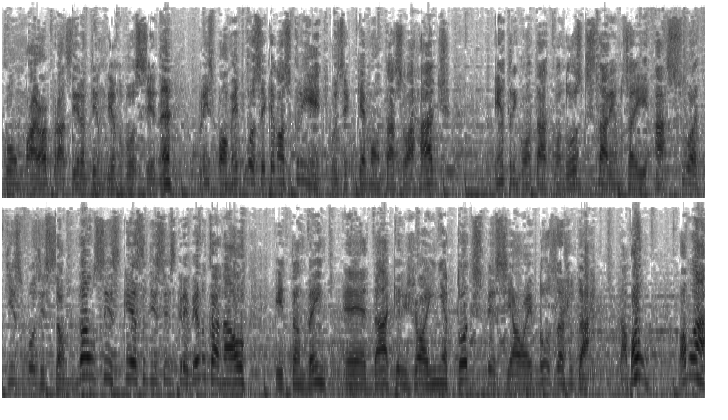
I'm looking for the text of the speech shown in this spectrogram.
com o maior prazer atendendo você, né? Principalmente você que é nosso cliente, você que quer montar sua rádio entre em contato conosco, estaremos aí à sua disposição. Não se esqueça de se inscrever no canal e também é, dar aquele joinha todo especial aí, nos ajudar, tá bom? Vamos lá,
